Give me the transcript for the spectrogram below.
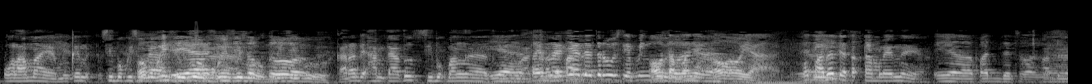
oh lama ya mungkin sibuk oh wisuda mungkin Iya, sibuk mungkin sibuk sibuk tuh. mungkin sibuk. Karena di Hamtel tuh sibuk banget. Iya, timeline-nya padat. ada terus tiap minggu oh soalnya. oh ya oh Jadi- padat ya timeline-nya ya? Iya, padat soalnya. ada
